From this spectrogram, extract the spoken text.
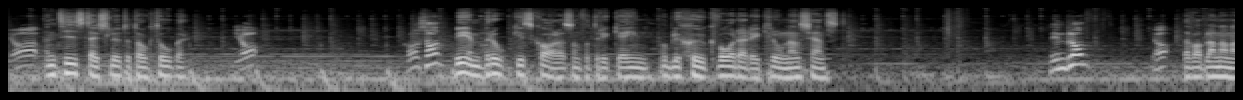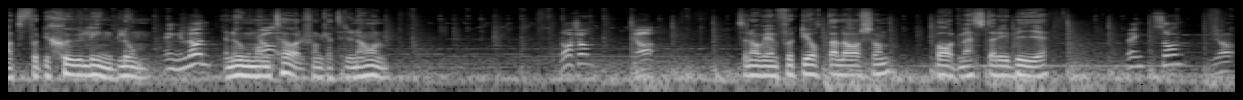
Ja. En tisdag i slutet av oktober. Ja. Karlsson? Vi är en brokig skara som fått rycka in och bli sjukvårdare i kronans tjänst. Lindblom? Ja. Det var bland annat 47 Lindblom, Englund? en ung montör från Katrineholm. Larsson? Ja. Sen har vi en 48 Larsson, badmästare i Bie Bengtsson? Ja.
